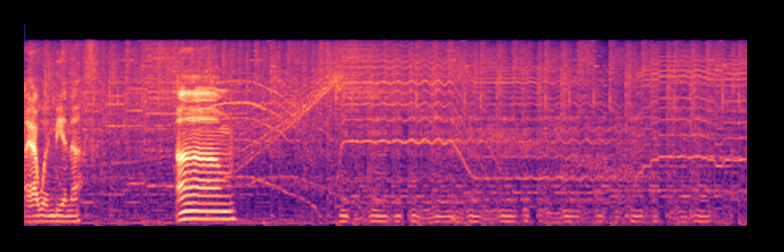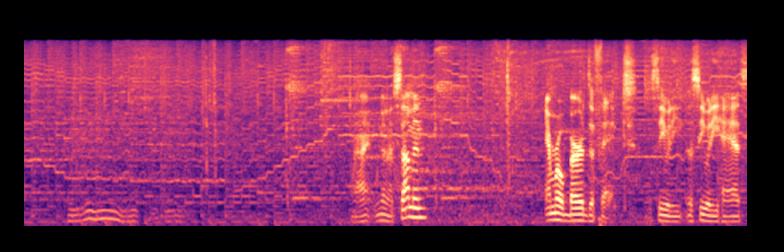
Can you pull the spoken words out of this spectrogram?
that wouldn't be enough. Um. Mm -mm -mm I'm gonna summon Emerald Bird's effect. Let's see what he let's see what he has.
